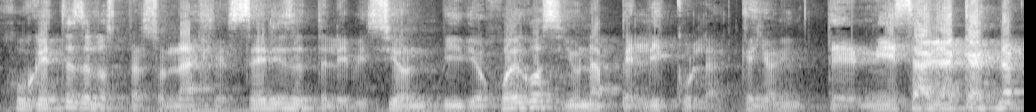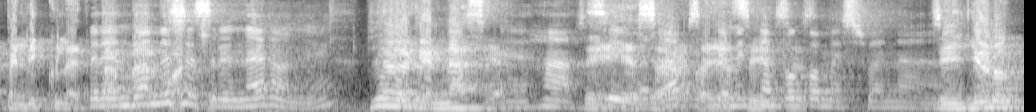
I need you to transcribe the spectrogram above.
juguetes de los personajes, series de televisión, videojuegos y una película, que yo ni, sabía que había una película de Pero ¿en dónde se estrenaron, eh? Yo creo que en Asia. Ajá, sí, ya Porque allá a mí sí tampoco me suena Sí, yo no,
